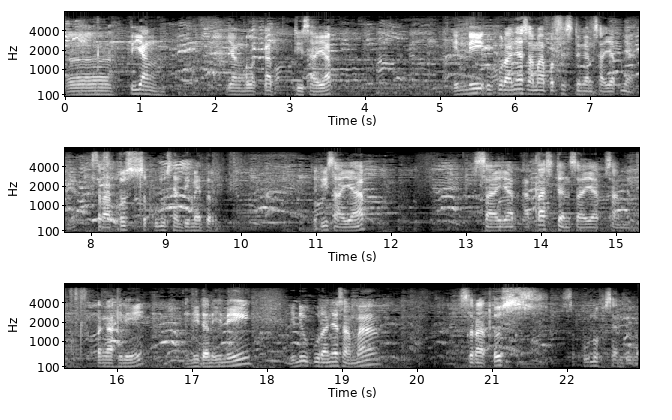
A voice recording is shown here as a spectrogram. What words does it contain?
Uh, tiang yang melekat di sayap. Ini ukurannya sama persis dengan sayapnya ya. 110 cm jadi sayap sayap atas dan sayap tengah ini ini dan ini. Ini ukurannya sama 110 cm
